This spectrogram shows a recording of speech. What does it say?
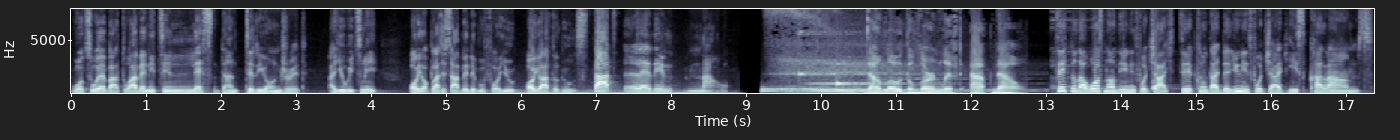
whatsoever to have anything less than 300. Are you with me? All your classes are available for you. All you have to do, start learning now. Download the LearnLift app now. Take note that what's not the unit for charge? Take note that the unit for charge is columns.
